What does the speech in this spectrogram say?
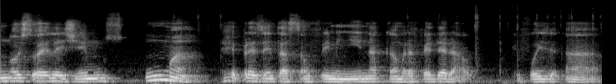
nós só elegemos uma representação feminina na Câmara Federal, que foi a,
